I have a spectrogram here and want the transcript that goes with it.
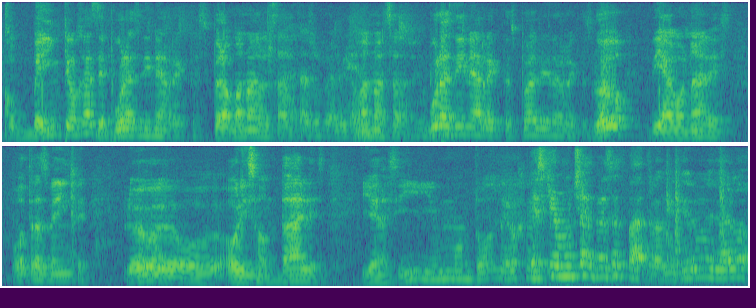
con 20 hojas de puras líneas rectas, pero a mano alzada. Ah, a mano alzada. Puras líneas rectas, puras líneas rectas. Luego diagonales, otras 20. Luego horizontales. Y así, un montón de hojas. Es que muchas veces para transmitir un ideal,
